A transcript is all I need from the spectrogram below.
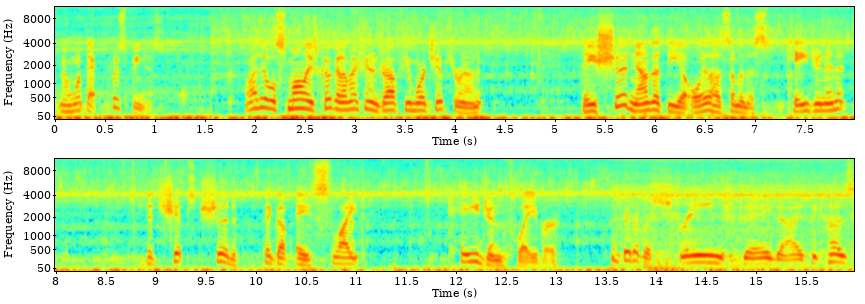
And I want that crispiness. While the old smallie's cooking, I'm actually to drop a few more chips around it. They should, now that the uh, oil has some of this Cajun in it, the chips should pick up a slight Cajun flavor. A bit of a strange day, guys, because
